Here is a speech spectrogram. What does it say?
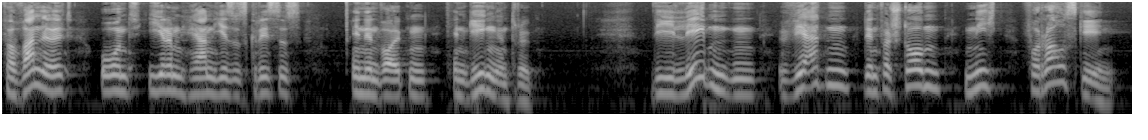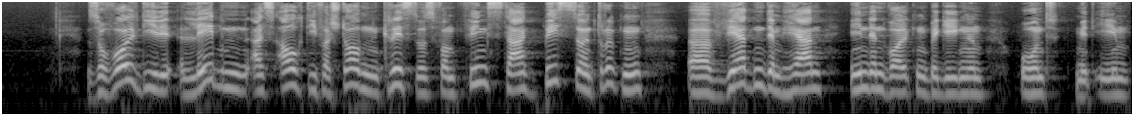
verwandelt und ihrem Herrn Jesus Christus in den Wolken entgegenentrückt. Die Lebenden werden den Verstorbenen nicht vorausgehen. Sowohl die Lebenden als auch die verstorbenen Christus vom Pfingsttag bis zur Entrückung äh, werden dem Herrn in den Wolken begegnen und mit ihm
